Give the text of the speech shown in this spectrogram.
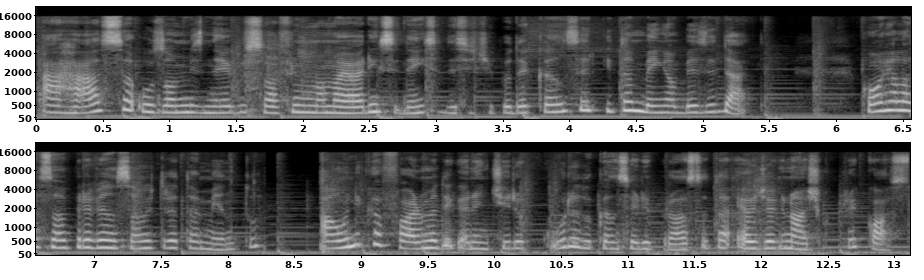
A raça, os homens negros sofrem uma maior incidência desse tipo de câncer e também a obesidade. Com relação à prevenção e tratamento, a única forma de garantir a cura do câncer de próstata é o diagnóstico precoce.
